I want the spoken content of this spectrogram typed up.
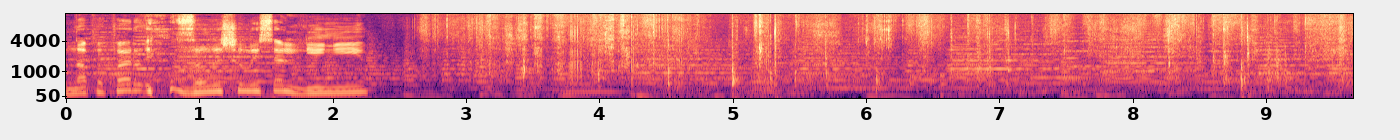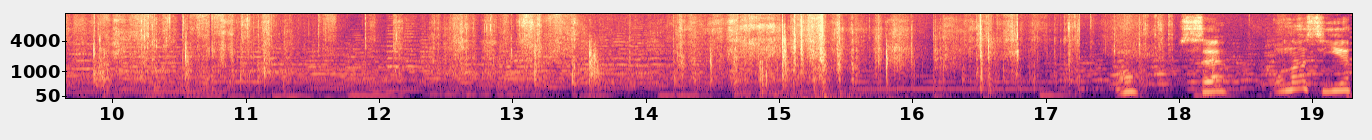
на папері залишилися лінії. Є.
